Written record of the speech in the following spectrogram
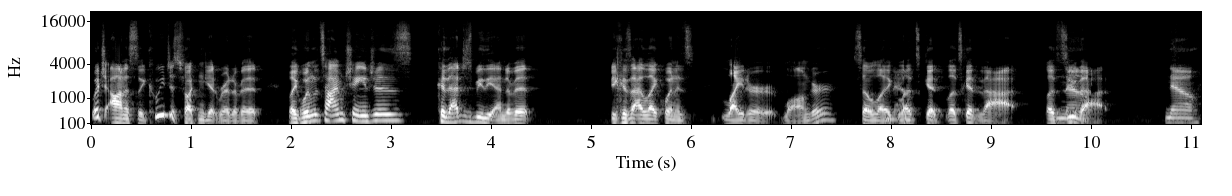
which honestly, could we just fucking get rid of it? Like when the time changes, could that just be the end of it? Because I like when it's lighter longer. So like No. let's get let's get that. Let's do that. No,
